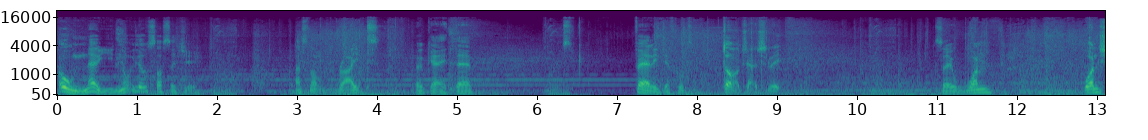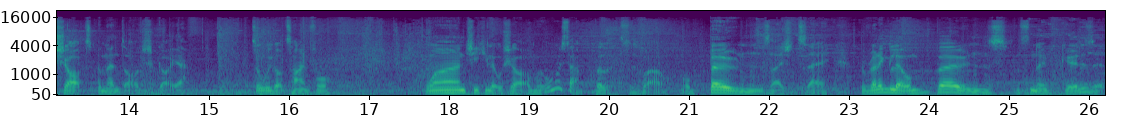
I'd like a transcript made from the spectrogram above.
Oh no, you naughty little sausage you. That's not right. Okay, they're fairly difficult to dodge, actually. So one, one shot and then dodge. Got ya. That's all we got time for. One cheeky little shot. And we're almost out of bullets as well. Or bones, I should say. We're running low on bones. That's no good, is it?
